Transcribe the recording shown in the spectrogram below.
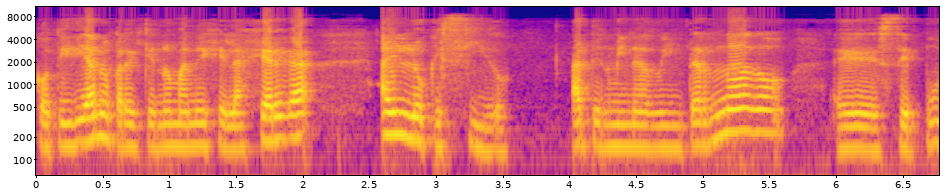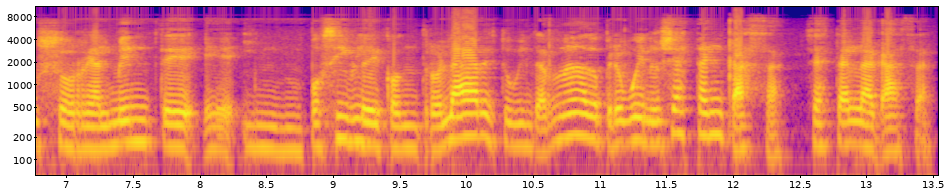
cotidiano para el que no maneje la jerga, ha enloquecido, ha terminado internado, eh, se puso realmente eh, imposible de controlar, estuvo internado, pero bueno, ya está en casa, ya está en la casa.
